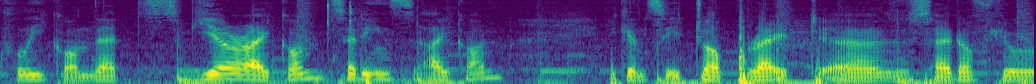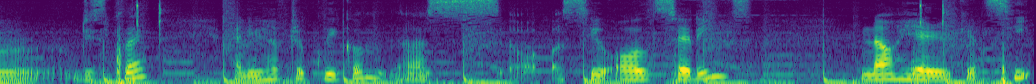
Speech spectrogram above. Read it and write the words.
click on that gear icon settings icon. You can see top right uh, side of your display and you have to click on uh, see all settings. Now here you can see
